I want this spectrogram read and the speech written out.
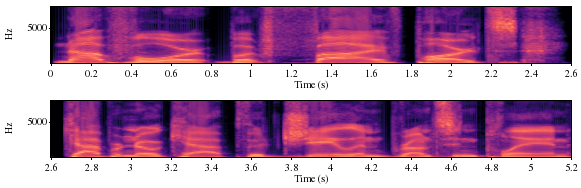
not four, but five parts. Cap or no cap, the Jalen Brunson plan.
